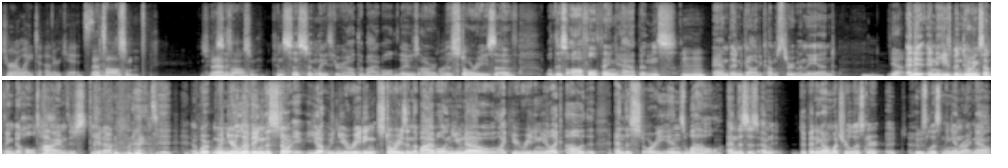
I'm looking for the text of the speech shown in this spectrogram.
to relate to other kids. that's So, awesome that is awesome Consistently throughout the Bible, those are the stories of well, this awful thing happens, mm-hmm. and then God comes through in the end. Yeah and it, and he's been doing something the whole time. Just you know, Where- when you're living the story, you know, when you're reading stories in the Bible, and you know, like you're reading, you're like, oh, and the story ends well. And this is, um, depending on what your listener, uh, who's listening in right now,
